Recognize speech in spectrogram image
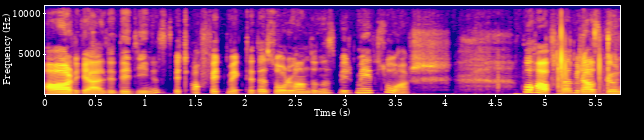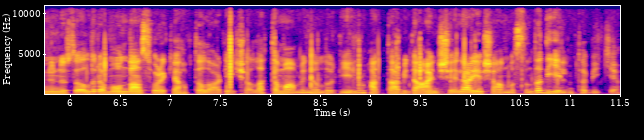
Ağır geldi dediğiniz ve affetmekte de zorlandığınız bir mevzu var. Bu hafta biraz gönlünüzü alır ama ondan sonraki haftalarda inşallah tamamen alır diyelim. Hatta bir de aynı şeyler yaşanmasın da diyelim tabii ki.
